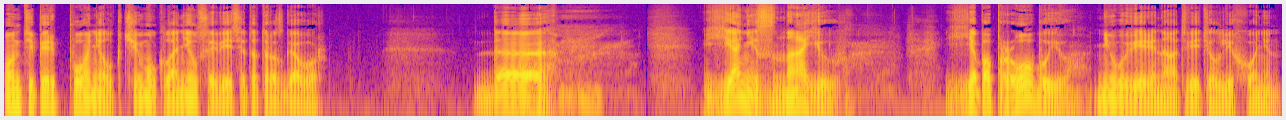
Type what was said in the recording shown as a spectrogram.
Он теперь понял, к чему клонился весь этот разговор. «Да... я не знаю. Я попробую», — неуверенно ответил Лихонин.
